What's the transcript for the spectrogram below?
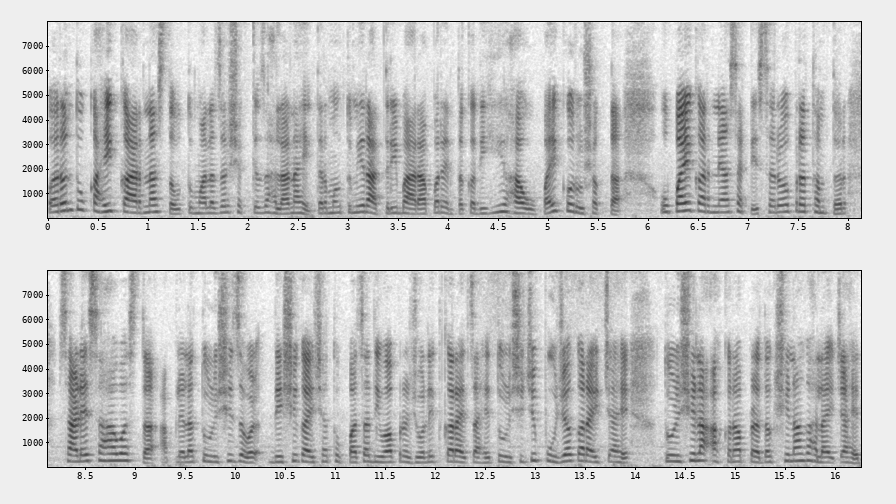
परंतु काही कारणास्तव तुम्हाला जर शक्य झाला नाही तर मग तुम्ही रात्री बारापर्यंत कधीही हा उपाय करू शकता. उपाय करण्यासाठी सर्वप्रथम तर साडेसहा वाजता आपल्याला तुळशीजवळ देशी गाईच्या तुपाचा दिवा प्रज्वलित करायचा आहे. तुळशीची पूजा करायची आहे. तुळशीला अकरा प्रदक्षिणा घालायच्या आहेत.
